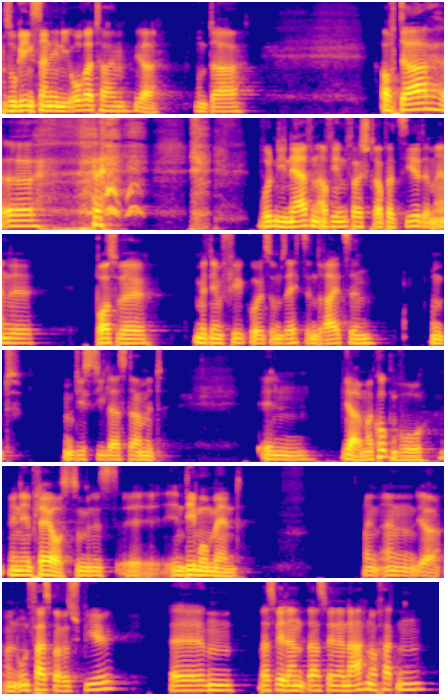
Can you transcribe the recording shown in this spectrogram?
so ging es dann in die Overtime, ja. Und da, auch da äh, wurden die Nerven auf jeden Fall strapaziert. Am Ende Boswell mit dem Field Goal zum 16-13 und, und die Steelers damit in, ja, mal gucken, wo, in den Playoffs zumindest äh, in dem Moment. Ein, ein, ja, ein unfassbares Spiel. Ähm, was wir dann, was wir danach noch hatten,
